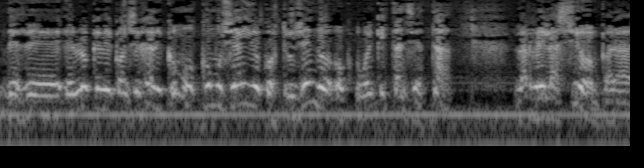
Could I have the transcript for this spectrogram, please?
desde el bloque de concejales cómo, cómo se ha ido construyendo o, o en qué instancia está la relación para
